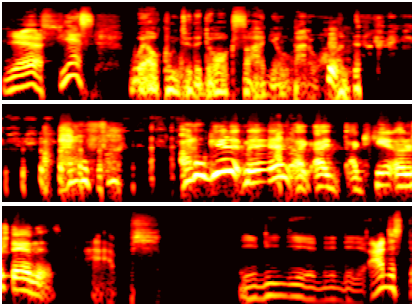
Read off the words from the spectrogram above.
Yes, yes. Welcome to the dark side, young Padawan. I don't I don't get it, man. I, I, I can't understand this. I, psh. You- you- you- I just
